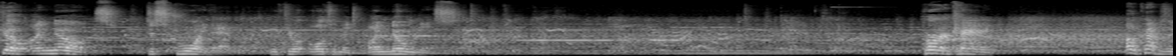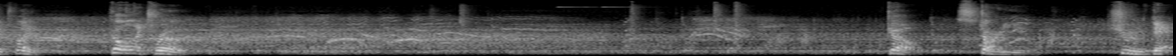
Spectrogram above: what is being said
Go, Unowns! Destroy them with your ultimate unknownness. Hurricane! Oh crap, it's exploding. Go Electro! Go! Staryu! Shoot him dead!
